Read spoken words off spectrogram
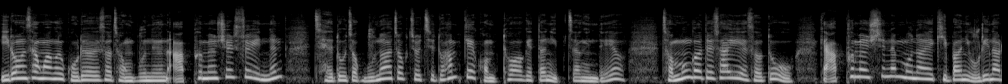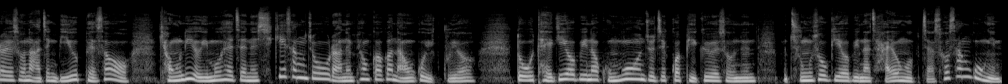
이런 상황을 고려해서 정부는 아프면 쉴 수 있는 제도적 문화적 조치도 함께 검토하겠다는 입장인데요. 전문가들 사이에서도 아프면 쉬는 문화의 기반이 우리나라에서는 아직 미흡해서 격리 의무 해제는 시기상조라는 평가가 나오고 있고요. 또 대기업이나 공무원 조직과 비교해서는 중소기업이나 자영업자, 소상공인,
